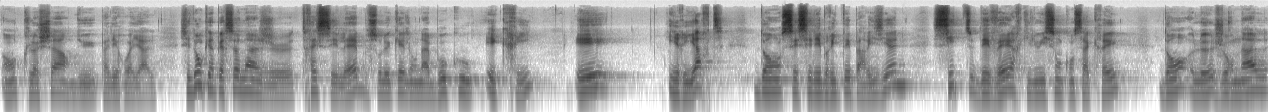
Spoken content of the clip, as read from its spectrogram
en clochard du Palais Royal. C'est donc un personnage très célèbre sur lequel on a beaucoup écrit et Iriart, dans ses célébrités parisiennes, cite des vers qui lui sont consacrés dans le journal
